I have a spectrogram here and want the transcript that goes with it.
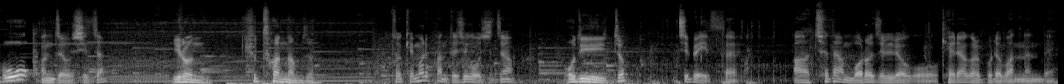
오 언제 오시죠? 이런 큐트한 남자 저 개머리판 드시고 오시죠? 어디 있죠? 집에 있어요 아 최대한 멀어지려고 계략을 부려봤는데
